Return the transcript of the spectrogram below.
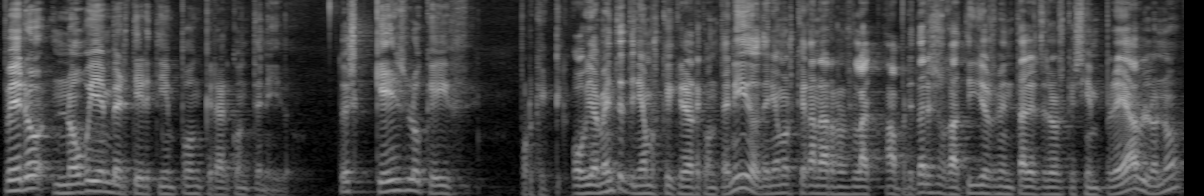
pero no voy a invertir tiempo en crear contenido. Entonces, ¿qué es lo que hice? Porque obviamente teníamos que crear contenido, teníamos que ganarnos la, apretar esos gatillos mentales de los que siempre hablo, ¿no?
